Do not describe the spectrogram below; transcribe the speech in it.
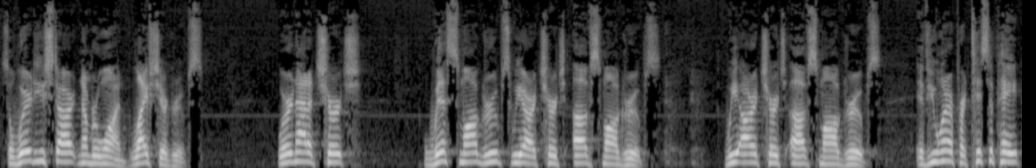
So, where do you start? Number one, life share groups. We're not a church with small groups, we are a church of small groups. We are a church of small groups. If you want to participate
